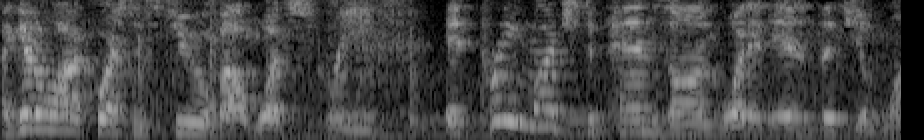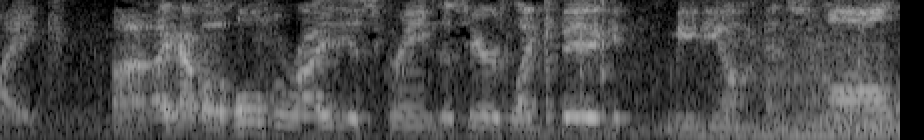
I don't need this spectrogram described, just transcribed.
I get a lot of questions too about what screens. It pretty much depends on what it is that you like. Uh, I have a whole variety of screens. This here is like big, medium, and small,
